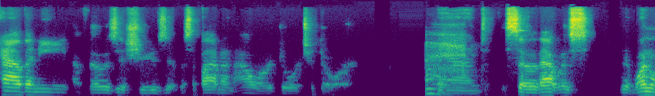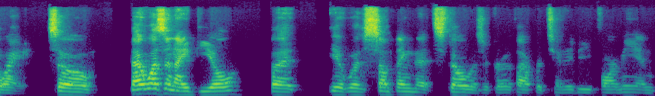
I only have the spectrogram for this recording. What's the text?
have any of those issues, it was about an hour door to door. And so that was the one way. So that wasn't ideal, but it was something that still was a growth opportunity for me. And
